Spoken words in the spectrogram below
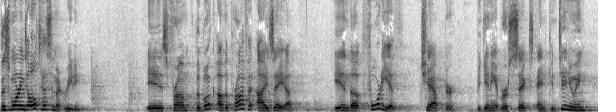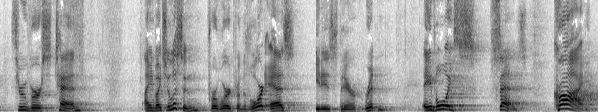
This morning's Old Testament reading is from the book of the prophet Isaiah in the 40th chapter, beginning at verse 6 and continuing through verse 10. I invite you to listen for a word from the Lord as it is there written. A voice says, Cry!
